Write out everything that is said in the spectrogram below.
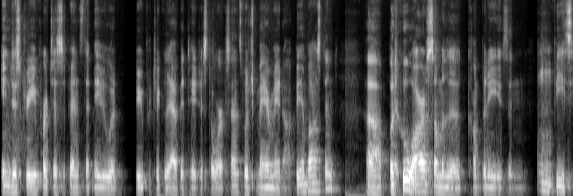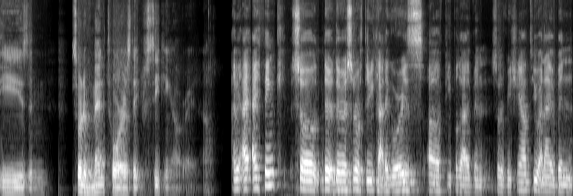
industry participants that maybe would be particularly advantageous to WorkSense, which may or may not be in Boston. Uh, but who are some of the companies and Mhm. VCs and sort of mentors that you're seeking out right now? I mean, I, I think so. There, there are sort of three categories of people that I've been sort of reaching out to, and I've been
